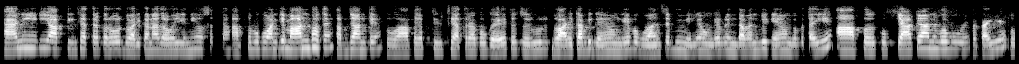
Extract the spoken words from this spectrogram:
है नहीं कि आप तीर्थ यात्रा करो और द्वारिका ना जाओ, ये नहीं हो सकता। आप तो भगवान के मान भक्त है सब जानते हैं। तो आप जब तीर्थ यात्रा को गए तो ज़रूर द्वारिका भी गए होंगे, भगवान से भी मिले होंगे, वृंदावन भी गए होंगे। बताइए, आपको क्या क्या अनुभव हुए? बताइए। तो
